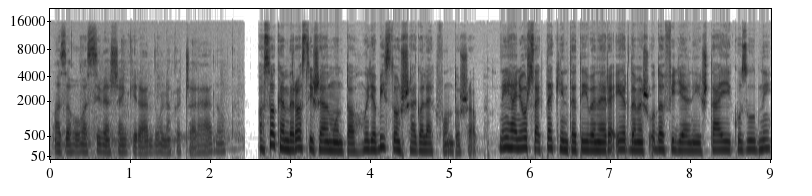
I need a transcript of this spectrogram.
az, ahova szívesen kirándulnak a családok. A szakember azt is elmondta, hogy a biztonság a legfontosabb. Néhány ország tekintetében erre érdemes odafigyelni és tájékozódni,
